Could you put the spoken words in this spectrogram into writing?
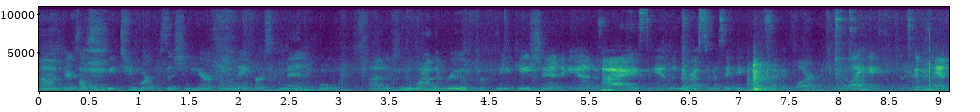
Um, there's also gonna be two more position here from when they first come in. Cool. Uh, there's gonna be one on the roof for communication and eyes, and then the rest of us, I think, on the second floor. I like it. It's a good plan.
